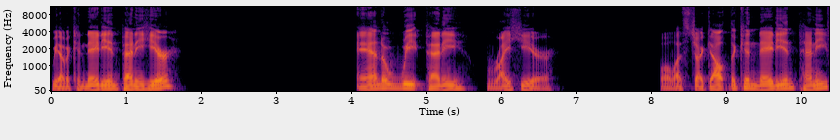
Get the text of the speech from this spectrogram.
We have a Canadian penny here and a wheat penny right here. Well, let's check out the Canadian penny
